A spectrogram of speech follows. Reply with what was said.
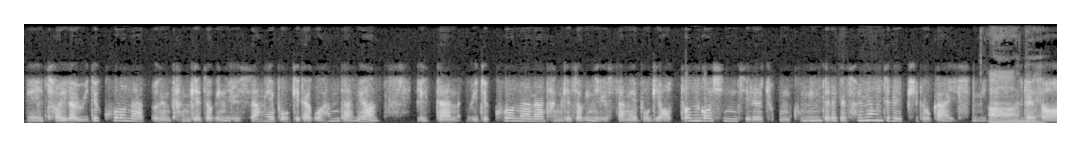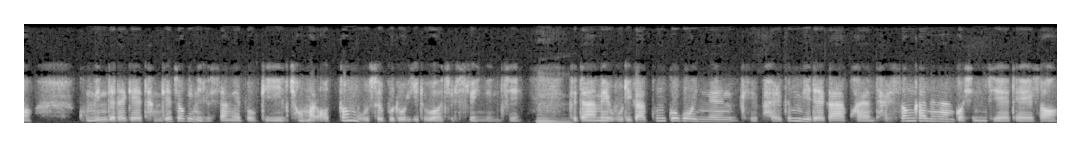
네, 저희가 위드 코로나 또는 단계적인 일상 회복이라고 한다면 일단 위드 코로나나 단계적인 일상 회복이 어떤 것인지를 조금 국민들에게 설명드릴 필요가 있습니다. 아, 네. 그래서 국민들에게 단계적인 일상 회복이 정말 어떤 모습으로 이루어질 수 있는지, 음. 그 다음에 우리가 꿈꾸고 있는 그 밝은 미래가 과연 달성 가능한 것인지에 대해서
